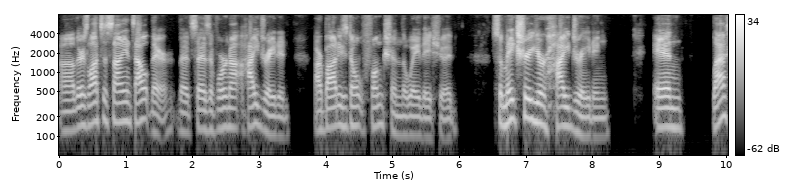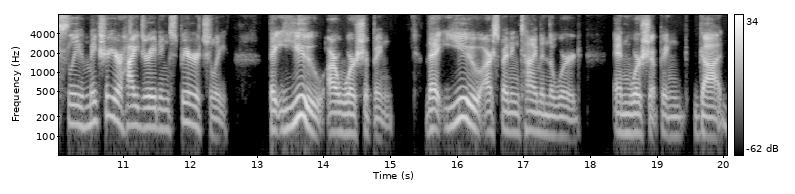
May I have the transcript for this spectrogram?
Uh, there's lots of science out there that says if we're not hydrated, our bodies don't function the way they should. So make sure you're hydrating. And lastly, make sure you're hydrating spiritually that you are worshiping, that you are spending time in the word and worshiping God.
